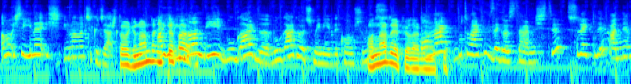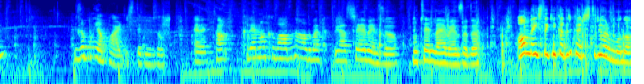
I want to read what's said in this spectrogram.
Ama işte yine iş Yunan'a çıkacak. İşte o Yunan'da ilk Hayır defa Yunan değil, Bulgar'dı. Bulgar göçmeniydi komşumuz. onlar da yapıyorlar demek Onlar ki. bu tarifi bize göstermişti. Sürekli annem bize bunu yapardı istediğimiz zaman. Evet tam krema kıvamını aldı bak biraz şeye benziyor. Nutella'ya benzedi. 15 dakikadır karıştırıyorum bunu.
